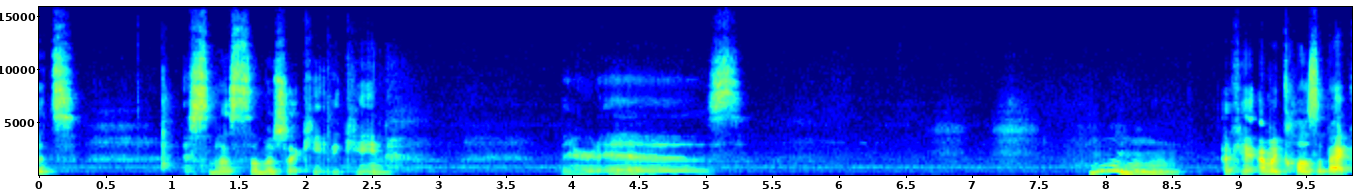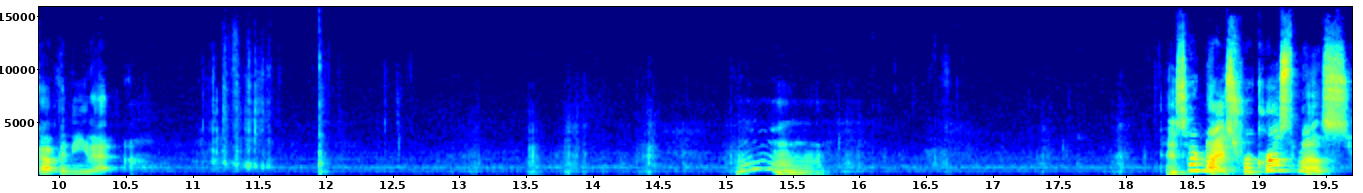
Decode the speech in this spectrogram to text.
it smells so much like candy cane. There it is. Hmm. Okay, I'm gonna close it back up and eat it. Hmm. These are nice for Christmas.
